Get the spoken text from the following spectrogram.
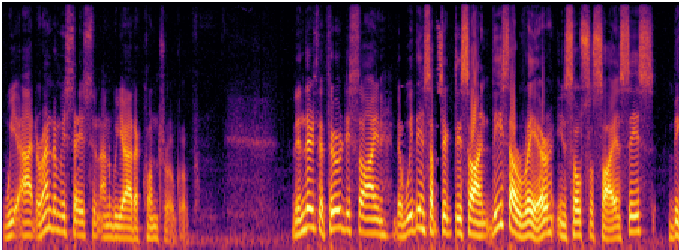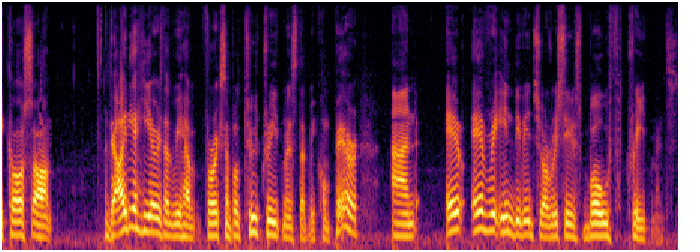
we add randomization and we add a control group. Then there's the third design, the within subject design. These are rare in social sciences because uh, the idea here is that we have, for example, two treatments that we compare and every individual receives both treatments.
